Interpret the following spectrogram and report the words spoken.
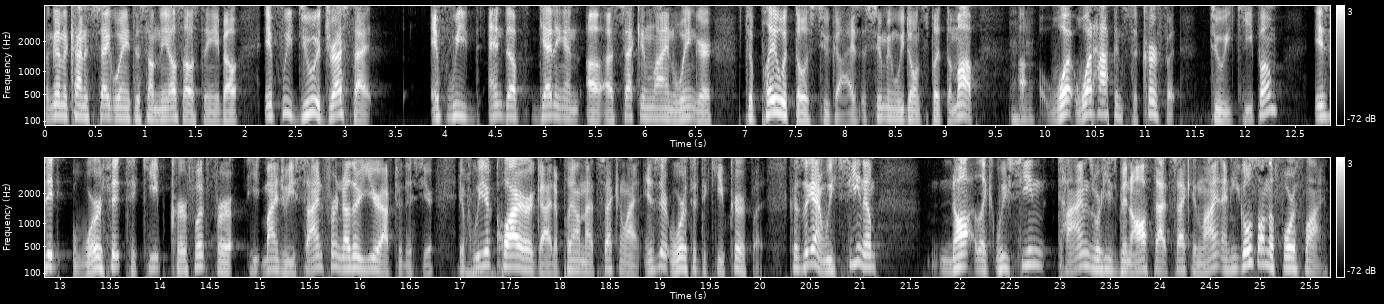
i'm going to kind of segue into something else i was thinking about if we do address that if we end up getting an, a, a second line winger to play with those two guys assuming we don't split them up uh, what what happens to kerfoot? Do we keep him? Is it worth it to keep Kerfoot for he, mind you he signed for another year after this year. If we acquire a guy to play on that second line is it worth it to keep Kerfoot? Because again we've seen him not like we've seen times where he's been off that second line and he goes on the fourth line.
